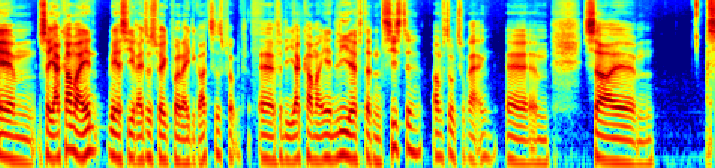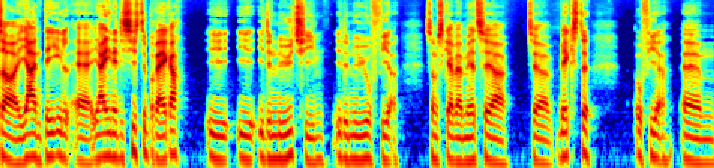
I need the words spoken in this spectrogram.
Øhm, så jeg kommer ind, vil jeg sige, retrospekt på et rigtig godt tidspunkt, øh, fordi jeg kommer ind lige efter den sidste omstrukturering. Øh, så, øh, så jeg er en del af, jeg er en af de sidste brækker i, i, i det nye team, i det nye U4, som skal være med til at, til at vækste U4. Øhm,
